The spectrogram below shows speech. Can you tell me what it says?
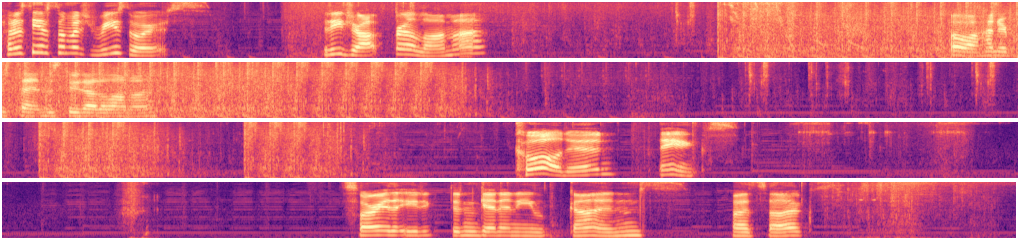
How does he have so much resource? Did he drop for a llama? Oh, 100% this dude had a llama. Cool, dude. Thanks. Sorry that you didn't get any guns. That sucks.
